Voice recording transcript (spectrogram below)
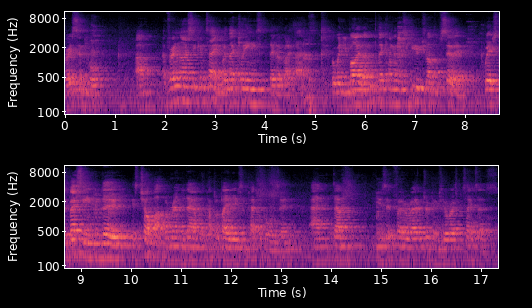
very simple, um, and very nicely contained. When they're cleaned, they look like that. But when you buy them, they come in this huge lump of suet, which the best thing you can do is chop up and render down with a couple of bay leaves and peppercorns in, and um, use it for uh, dripping for your roast potatoes,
